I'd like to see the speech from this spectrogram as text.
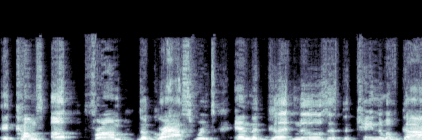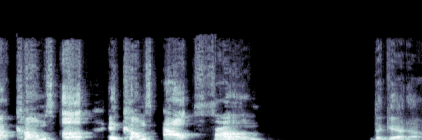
it comes up from the grassroots. And the good news is the kingdom of God comes up and comes out from the ghetto.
